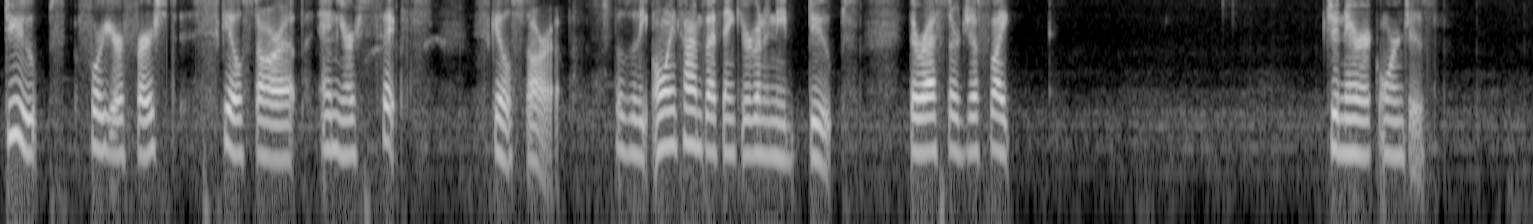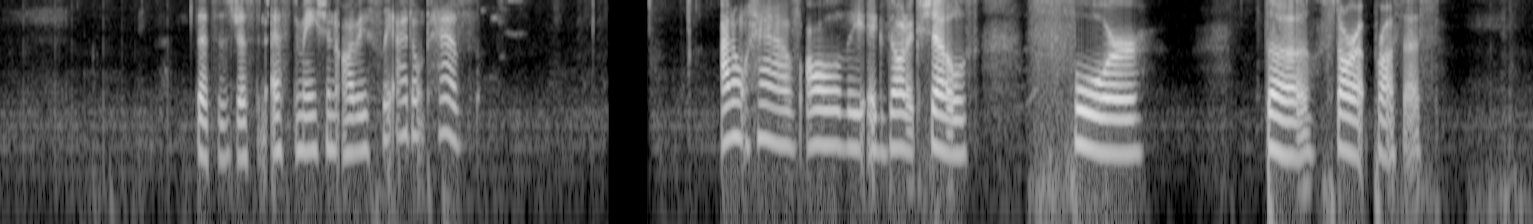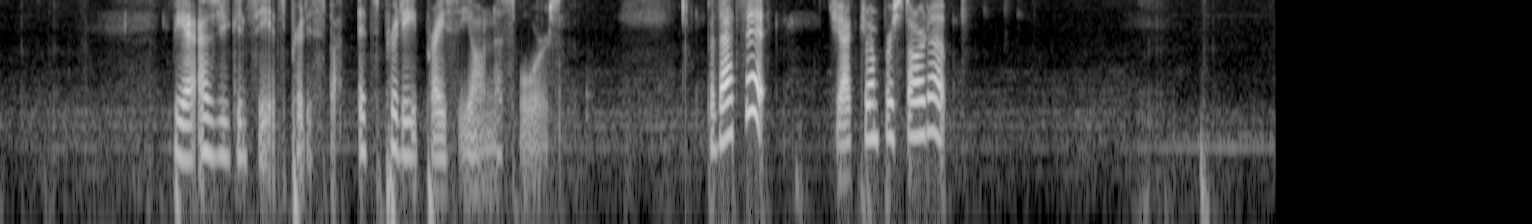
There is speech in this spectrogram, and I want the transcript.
dupes for your first skill star up and your sixth skill star up. Those are the only times I think you're going to need dupes. The rest are just like generic oranges. That's is just an estimation. Obviously, I don't have I don't have all the exotic shells for the star up process. But yeah, as you can see, it's pretty it's pretty pricey on the spores. But that's it. Jack Jumper startup.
